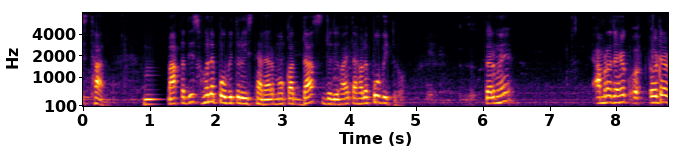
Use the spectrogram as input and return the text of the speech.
স্থান। মাকদিস হলে পবিত্র স্থান আর মুকাদ্দাস যদি হয় তাহলে পবিত্র। তার মানে আমরা যাই হোক ওটার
